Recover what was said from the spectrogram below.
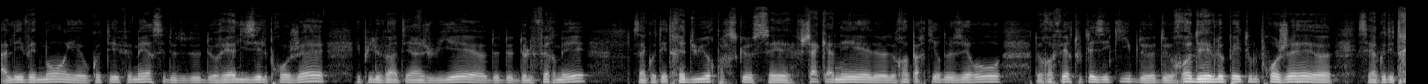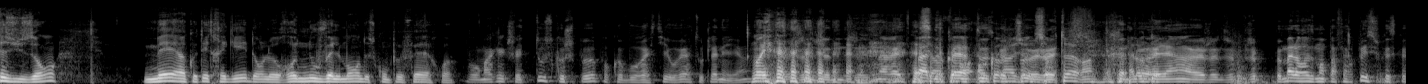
à, à l'événement et au côté éphémère, c'est de, de- de réaliser le projet et puis le 21 juillet euh, de le fermer. C'est un côté très dur parce que c'est chaque année de, de repartir de zéro, de refaire toutes les équipes, de, de redévelopper tout le projet. euh, c'est un côté très usant, mais un côté très gai dans le renouvellement de ce qu'on peut faire. Quoi. Vous remarquez que je fais tout ce que je peux pour que vous restiez ouvert toute l'année. Hein. Ouais. Je, je- je- je n'arrête pas C'est de encore, faire tout encore ce que un je jeune peux. Sauveteur. hein. Je ne Alors, peux rien, euh, je, je, je peux malheureusement pas faire plus que ce que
